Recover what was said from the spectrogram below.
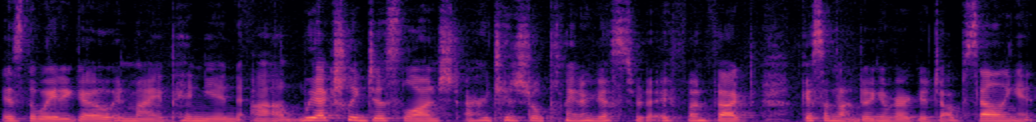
is the way to go in my opinion um, we actually just launched our digital planner yesterday fun fact i guess i'm not doing a very good job selling it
